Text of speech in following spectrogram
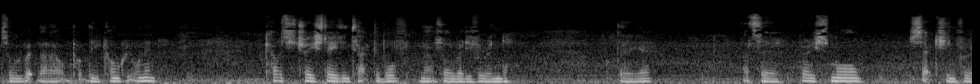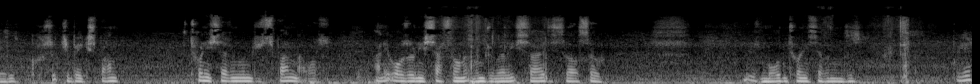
so we whipped that out and put the concrete one in. Cavity tray stayed intact above, and that's all ready for render. There you go. That's a very small section for a, such a big span. 2700 span that was, and it was only sat on at 100 mil each side so it was more than 2700. But yeah,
